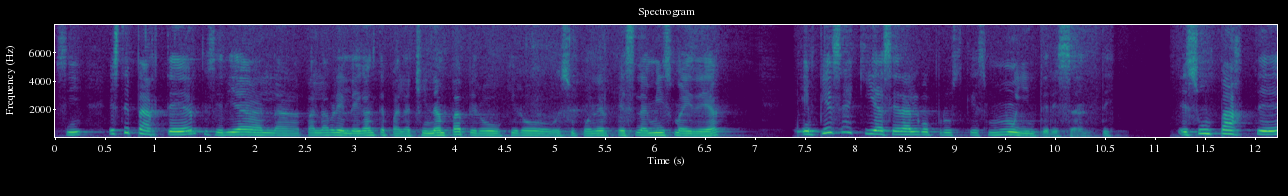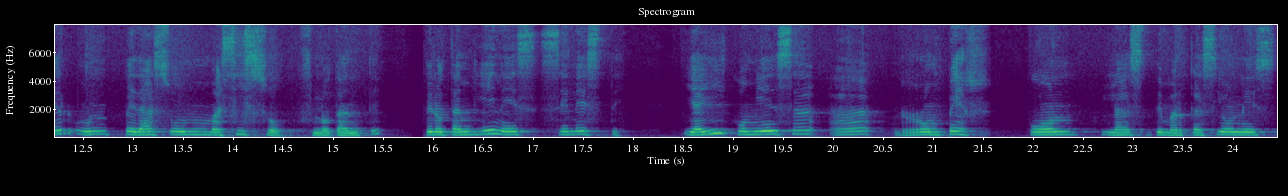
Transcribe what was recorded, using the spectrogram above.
¿sí? Este parter, que sería la palabra elegante para la chinampa, pero quiero suponer que es la misma idea, empieza aquí a hacer algo que es muy interesante. Es un parter, un pedazo, un macizo flotante, pero también es celeste. Y ahí comienza a romper con las demarcaciones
